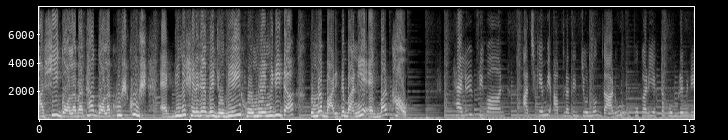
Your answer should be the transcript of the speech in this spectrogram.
কাশি, গলা ব্যথা, গলা খুসখুস। একদিনে সেরে যাবে, যদি এই হোম রেমেডিটা তোমরা বাড়িতে বানিয়ে একবার খাও। হ্যালো এভরিওয়ান আজকে আমি আপনাদের জন্য দারুণ উপকারী একটা হোম রেমেডি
